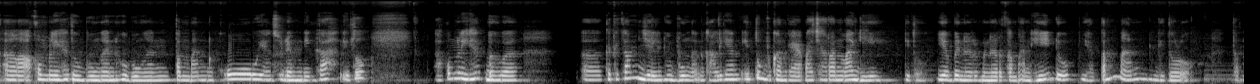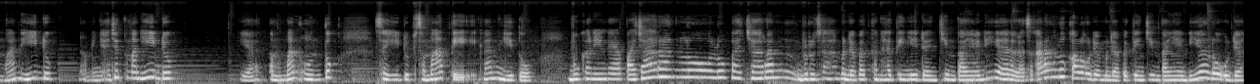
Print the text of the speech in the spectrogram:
uh, aku melihat hubungan-hubungan temanku yang sudah menikah itu aku melihat bahwa uh, ketika menjalin hubungan kalian itu bukan kayak pacaran lagi gitu. Ya bener-bener teman hidup ya teman gitu loh. Teman hidup namanya aja teman hidup. Ya teman untuk sehidup semati kan gitu. Bukan yang kayak pacaran lo. Lo pacaran berusaha mendapatkan hatinya dan cintanya dia. Lah sekarang lo kalau udah mendapatkan cintanya dia lo udah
